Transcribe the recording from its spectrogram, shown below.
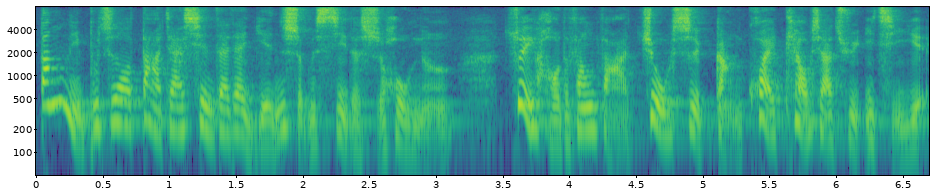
当你不知道大家现在在演什么戏的时候呢，最好的方法就是赶快跳下去一起演，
